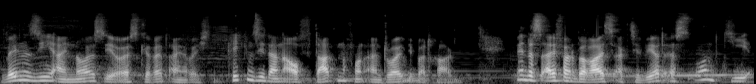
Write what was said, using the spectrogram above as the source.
wählen Sie ein neues iOS-Gerät einrichten. Klicken Sie dann auf Daten von Android übertragen. Wenn das iPhone bereits aktiviert ist und die äh,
